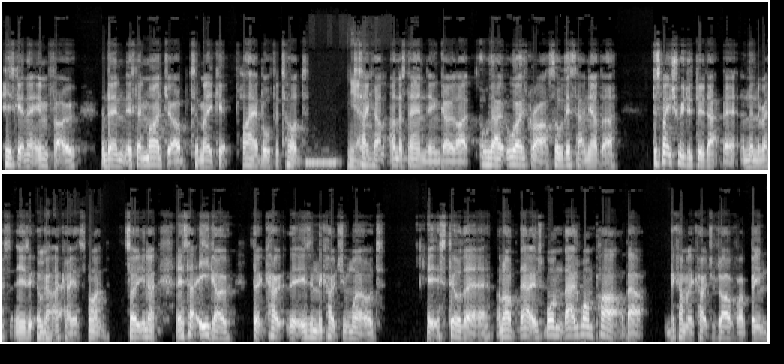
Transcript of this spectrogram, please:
He's getting that info, and then it's then my job to make it playable for Todd Yeah. take an understanding and go like, all, that, all those graphs, all this, that, and the other. Just make sure you just do that bit, and then the rest. and He'll go, okay, it's fine. So you know, and it's that ego that co- that is in the coaching world. It is still there, and I've, that is one that is one part about becoming a coach, which I've, I've been.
